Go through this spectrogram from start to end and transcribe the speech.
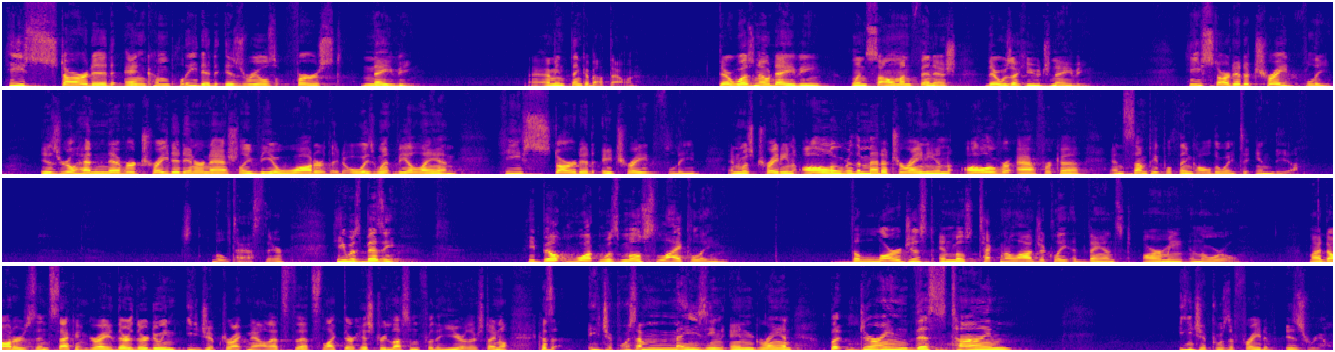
He started and completed Israel's first navy. I mean, think about that one. There was no navy when Solomon finished, there was a huge navy. He started a trade fleet. Israel had never traded internationally via water, they'd always went via land. He started a trade fleet and was trading all over the Mediterranean, all over Africa, and some people think all the way to India. Just a little task there. He was busy. He built what was most likely the largest and most technologically advanced army in the world. My daughter's in second grade. They're, they're doing Egypt right now. That's, that's like their history lesson for the year. They're studying all, because Egypt was amazing and grand. But during this time, Egypt was afraid of Israel.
